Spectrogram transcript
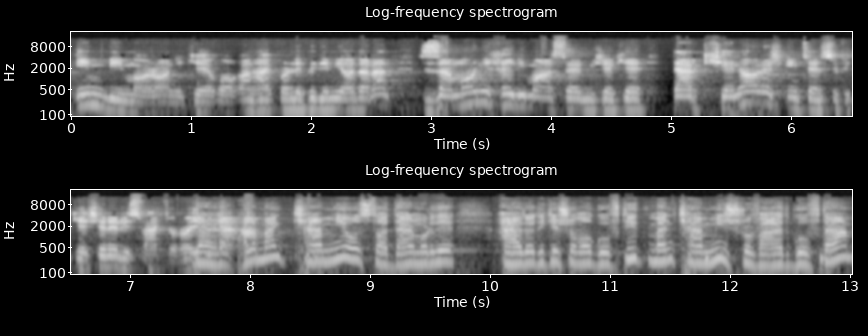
این بیمارانی که واقعا hyperlipidemia دارن زمانی خیلی موثر میشه که در کنارش intensification risk factor های دیگر حالا من کمی استاد در مورد اعدادی که شما گفتید من کمیش رو فقط گفتم.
